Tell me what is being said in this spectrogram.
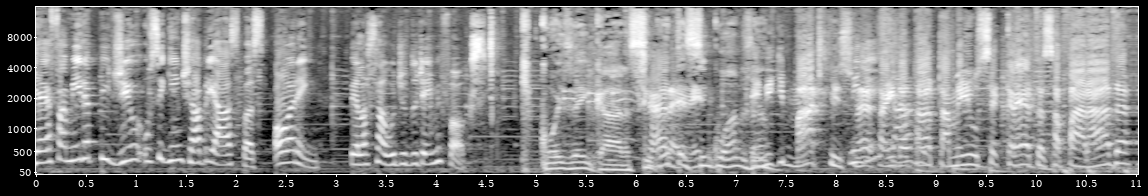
E aí a família pediu o seguinte, abre aspas, orem pela saúde do Jamie Foxx. Que coisa, hein, cara? Cara, 55 é, anos, é né? enigmático isso, Ninguém né? Tá, ainda tá, tá meio secreto essa parada.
